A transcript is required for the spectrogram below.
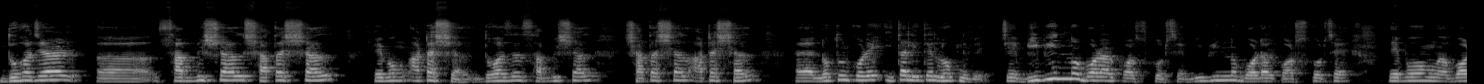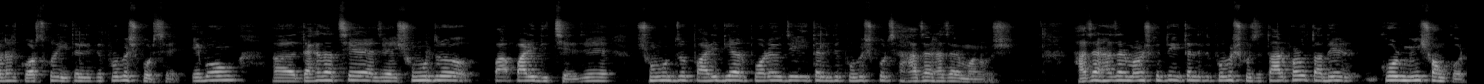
দু হাজার ছাব্বিশ সাল, সাতাশ সাল এবং আঠাশ সাল দু হাজার ছাব্বিশ সাল, সাতাশ সাল, আঠাশ সাল নতুন করে ইতালিতে লোক নেবে যে বিভিন্ন বর্ডার ক্রস করছে, বিভিন্ন বর্ডার ক্রস করছে এবং বর্ডার ক্রস করে ইতালিতে প্রবেশ করছে এবং দেখা যাচ্ছে যে সমুদ্র পাড়ি দিচ্ছে যে সমুদ্র পাড়ি দেওয়ার পরেও যে ইতালিতে প্রবেশ করছে হাজার হাজার মানুষ। হাজার হাজার মানুষ কিন্তু ইতালিতে প্রবেশ করছে। তারপরেও তাদের কর্মী সংকট।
